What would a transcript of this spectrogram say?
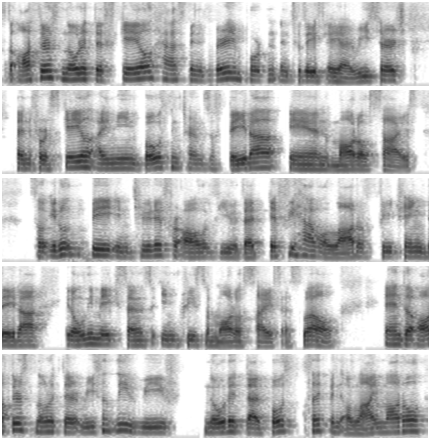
So the authors noted that scale has been very important in today's AI research. And for scale, I mean both in terms of data and model size. So it would be intuitive for all of you that if we have a lot of pre-training data, it only makes sense to increase the model size as well. And the authors noted that recently we've noted that both CLIP and Align model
